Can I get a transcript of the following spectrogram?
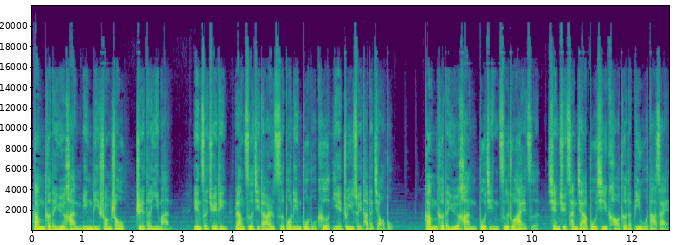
冈特的约翰名利双收，志得意满，因此决定让自己的儿子柏林布鲁克也追随他的脚步。冈特的约翰不仅资助爱子前去参加布希考特的比武大赛，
